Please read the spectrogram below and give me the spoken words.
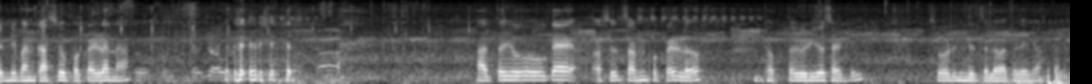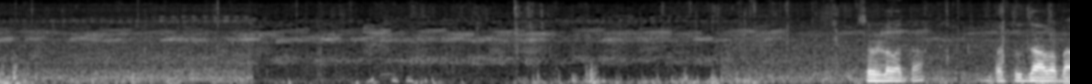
त्यांनी पण कासव पकडला ना. आता ह्यो काय असंच आम्ही पकडलं फक्त व्हिडिओसाठी. सोडून देतलो आता त्याला. सोडलं आता. आता तू जा बाबा.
